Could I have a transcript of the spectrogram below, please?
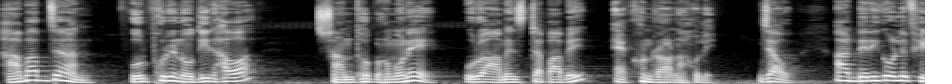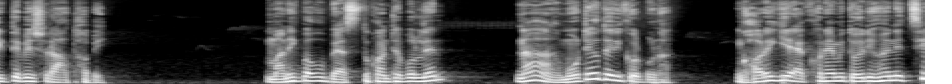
হা বাপজান, ফুরফুরে নদীর হাওয়া, শান্ত ভ্রমণে পুরো আমেজটা পাবে এখন রওনা হলে। যাও, আর দেরি করলে ফিরতে বেশ রাত হবে। মানিকবাবু ব্যস্ত কণ্ঠে বললেন, না, মোটেও দেরি করব না। ঘরে গিয়ে এখনই আমি তৈরি হয়ে নিচ্ছি,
